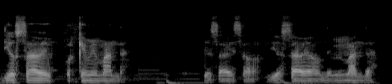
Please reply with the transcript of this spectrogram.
Dios sabe por qué me manda. Dios sabe, Dios sabe a dónde me manda.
